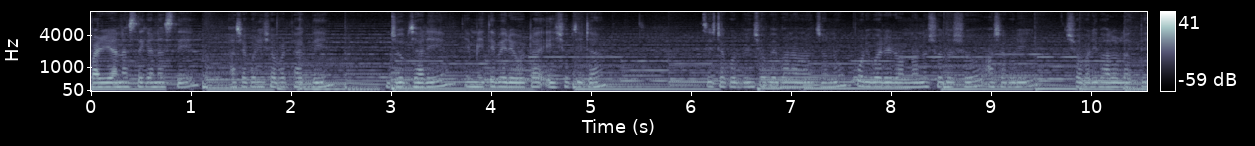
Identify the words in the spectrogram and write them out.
বাড়ির আনাচে কানাচে, আশা করি সবার থাকবে। ঝোপঝাড়ে এমনিতে বেড়ে ওঠা এই সবজিটা চেষ্টা করবেন সবাই বানানোর জন্য। পরিবারের অন্যান্য সদস্য, আশা করি সবারই ভালো লাগবে।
